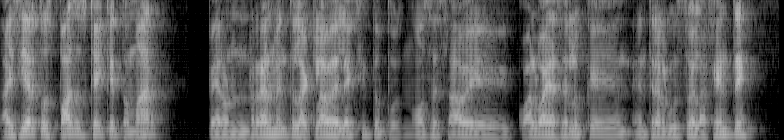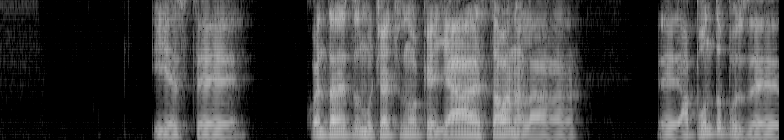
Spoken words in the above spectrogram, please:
Hay ciertos pasos que hay que tomar, pero realmente la clave del éxito, pues no se sabe cuál vaya a ser lo que entre al gusto de la gente. Y este, cuentan estos muchachos, ¿no? Que ya estaban a la, eh, a punto pues de,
